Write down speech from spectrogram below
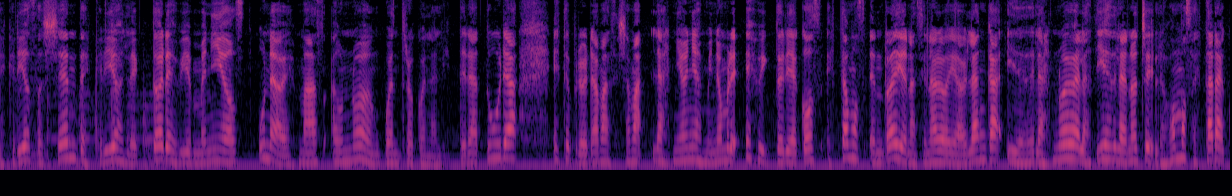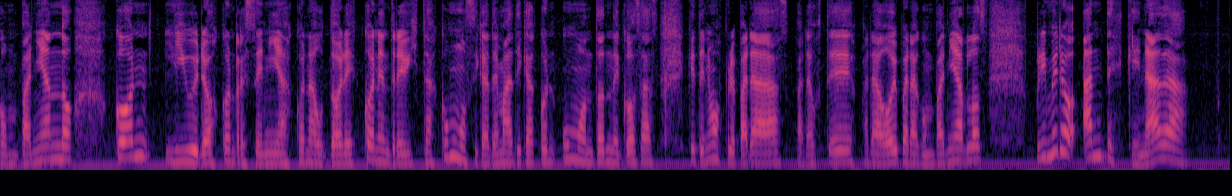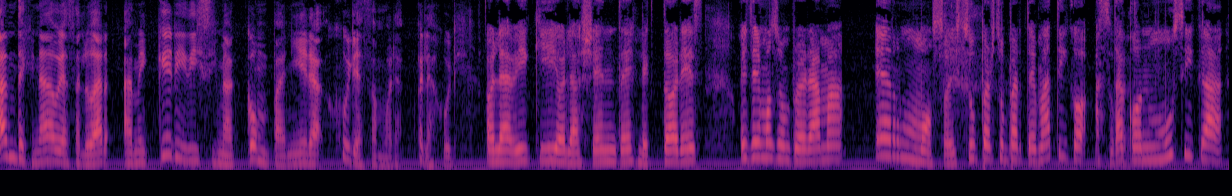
queridos oyentes, queridos lectores, bienvenidos una vez más a un nuevo encuentro con la literatura. Este programa se llama Las ñoñas, mi nombre es Victoria Cos, estamos en Radio Nacional Bahía Blanca y desde las 9 a las 10 de la noche los vamos a estar acompañando con libros, con reseñas, con autores, con entrevistas, con música temática, con un montón de cosas que tenemos preparadas para ustedes, para hoy, para acompañarlos. Primero, antes que nada, antes que nada voy a saludar a mi queridísima compañera Julia Zamora. Hola Julia. Hola Vicky, hola oyentes, lectores. Hoy tenemos un programa hermoso y súper, súper temático, hasta con música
